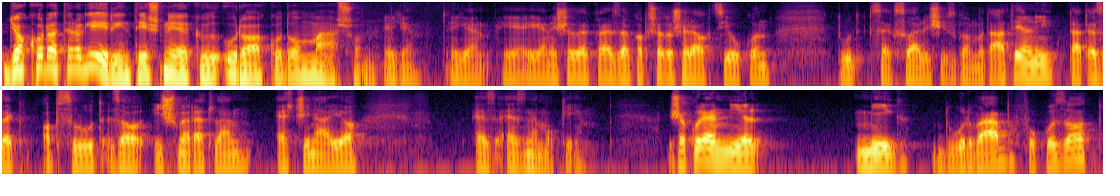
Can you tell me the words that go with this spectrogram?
gyakorlatilag érintés nélkül uralkodom máson. Igen, igen, igen, és ezek, ezzel kapcsolatos reakciókon tud szexuális izgalmat átélni, tehát ezek abszolút, ez a ismeretlen, ezt csinálja, ez, ez nem oké. És akkor ennél még durvább fokozat,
